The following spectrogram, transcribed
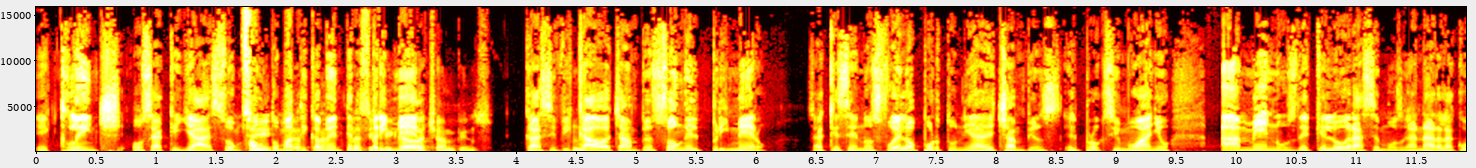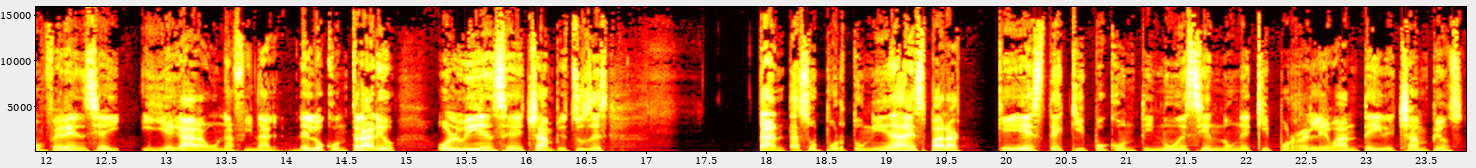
eh, clinch, o sea que ya son automáticamente primero. A Champions. Clasificado a Champions son el primero. O sea que se nos fue la oportunidad de Champions el próximo año, a menos de que lográsemos ganar la conferencia y, y llegar a una final. De lo contrario, olvídense de Champions. Entonces, tantas oportunidades para que este equipo continúe siendo un equipo relevante y de Champions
